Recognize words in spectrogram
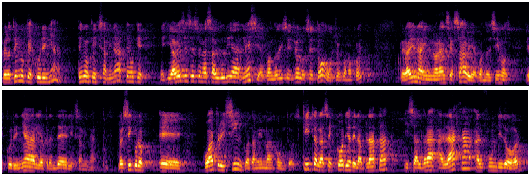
pero tengo que escudriñar, tengo que examinar, tengo que... Y a veces es una sabiduría necia cuando dice, yo lo sé todo, yo conozco esto. Pero hay una ignorancia sabia cuando decimos escudriñar y aprender y examinar. Versículos 4 eh, y 5 también van juntos. Quita las escorias de la plata y saldrá alhaja al fundidor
